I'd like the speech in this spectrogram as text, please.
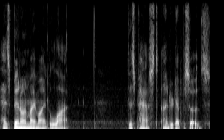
has been on my mind a lot this past 100 episodes.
